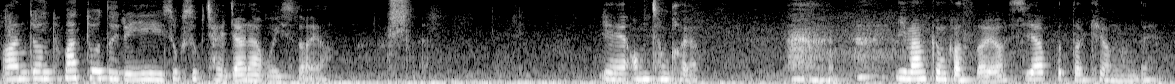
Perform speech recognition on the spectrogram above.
완전 토마토들이 쑥쑥 잘 자라고 있어요. 얘 엄청 커요 이만큼 컸어요. 씨앗부터 키웠는데.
